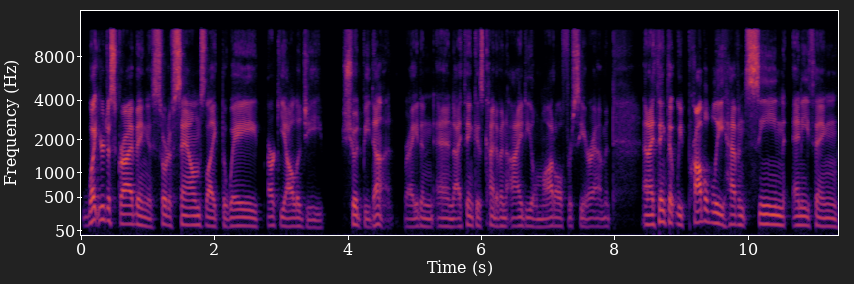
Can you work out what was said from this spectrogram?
what you're describing, is sort of sounds like the way archaeology should be done, right? And and I think is kind of an ideal model for CRM. And and I think that we probably haven't seen anything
